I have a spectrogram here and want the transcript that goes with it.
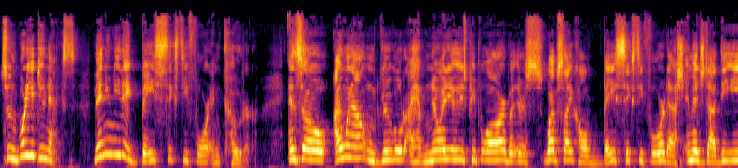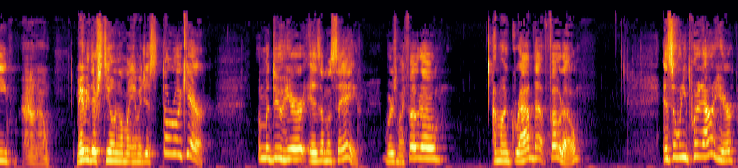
So what do you do next? Then you need a base 64 encoder. And so I went out and Googled, I have no idea who these people are, but there's a website called base64-image.de. I don't know. Maybe they're stealing all my images. Don't really care. What I'm gonna do here is I'm gonna say, hey, where's my photo? I'm to grab that photo. And so when you put it out here,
